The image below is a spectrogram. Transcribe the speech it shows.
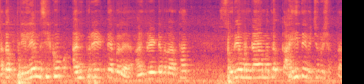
आता प्रिलियम्स ही खूप अनप्रिडिक्टेबल आहे. अनप्रिडिक्टेबल अर्थात सूर्यमंडळामधलं काही ते विचारू शकतात.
